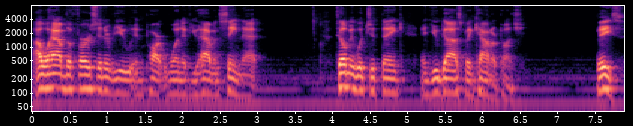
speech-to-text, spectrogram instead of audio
I will have the first interview in part one if you haven't seen that. Tell me what you think, and you guys been counterpunching. Peace.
